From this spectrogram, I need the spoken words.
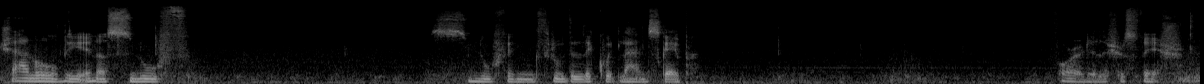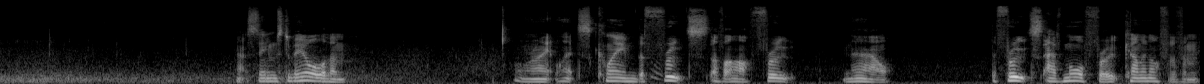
Channel the inner snoof. Snoofing through the liquid landscape. For a delicious fish. That seems to be all of them. Alright, let's claim the fruits of our fruit now. The fruits have more fruit coming off of them.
